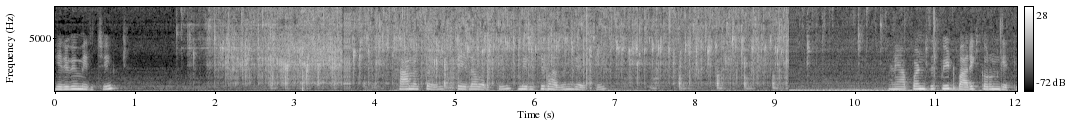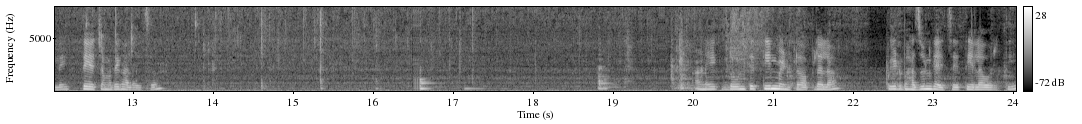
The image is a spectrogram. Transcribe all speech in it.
हिरवी मिरची. छान असं आहे तेलावरती मिरची भाजून घ्यायची. आणि आपण जे पीठ बारीक करून घेतले ते याच्यामध्ये घालायचं. आणि एक दोन ते तीन मिनटं आपल्याला पीठ भाजून घ्यायचं आहे तेलावरती.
